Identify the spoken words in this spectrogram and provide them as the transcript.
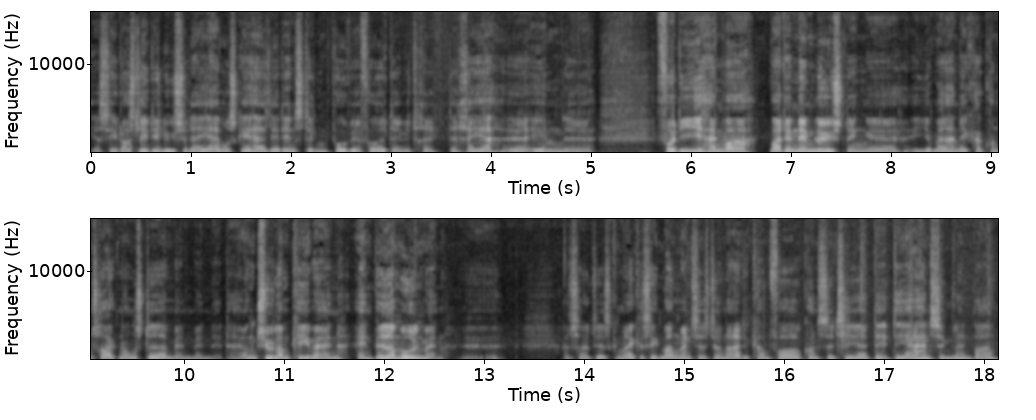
jeg ser det også lidt i lyset af, at jeg måske havde lidt indstilling på, at vi har fået David De Gea øh, ind, øh, fordi han var, var den nemme løsning, øh, i og med, at han ikke har kontrakt nogen steder, men, men øh, der er jo ingen tvivl om, at Kepa er en, er en bedre målmand. Øh, altså, det skal man ikke have set mange Manchester United-kamp for at konstatere, at det, det er han simpelthen bare.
